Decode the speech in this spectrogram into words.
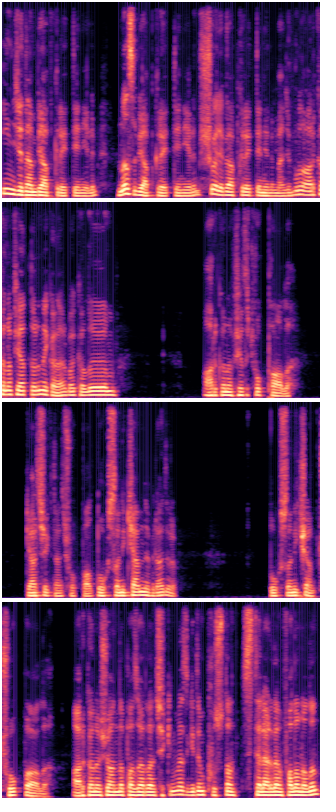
inceden bir upgrade deneyelim. Nasıl bir upgrade deneyelim? Şöyle bir upgrade deneyelim bence. Burada arkana fiyatları ne kadar? Bakalım. Arkana fiyatı çok pahalı. Gerçekten çok pahalı. 92 hem de biraderim. 92 hem çok pahalı. Arkana şu anda pazardan çekilmez. Gidin pustan sitelerden falan alın.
